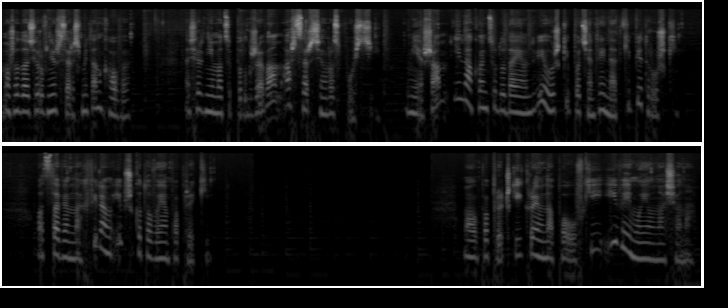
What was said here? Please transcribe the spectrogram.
Można dodać również ser śmietankowy. Na średniej mocy podgrzewam, aż ser się rozpuści. Mieszam i na końcu dodaję dwie łyżki pociętej natki pietruszki. Odstawiam na chwilę i przygotowuję papryki. Małe papryczki kroję na połówki i wyjmuję nasiona.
